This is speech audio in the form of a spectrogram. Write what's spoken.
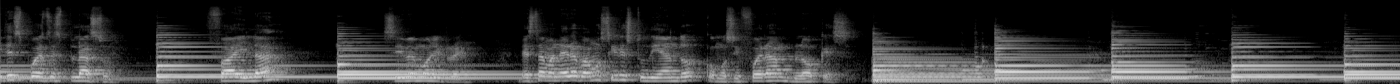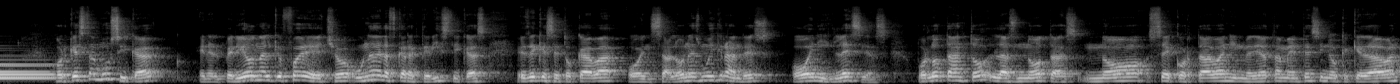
Y después desplazo fa y la, si bemol y re. De esta manera vamos a ir estudiando como si fueran bloques. Porque esta música, en el periodo en el que fue hecho, una de las características es de que se tocaba o en salones muy grandes o en iglesias. Por lo tanto, las notas no se cortaban inmediatamente, sino que quedaban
